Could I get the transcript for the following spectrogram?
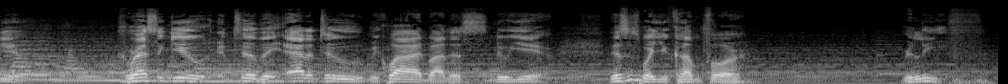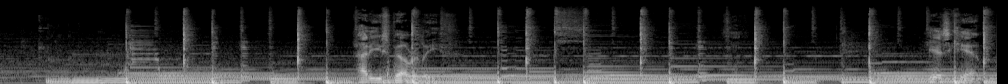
you, caressing you into the attitude required by this new year. This is where you come for relief. How do you spell relief? Here's Kim.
